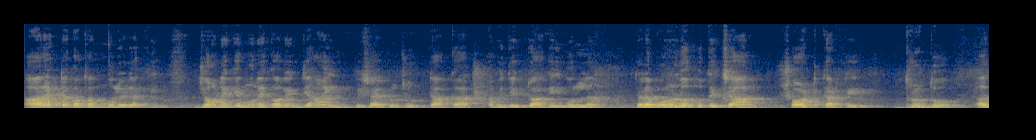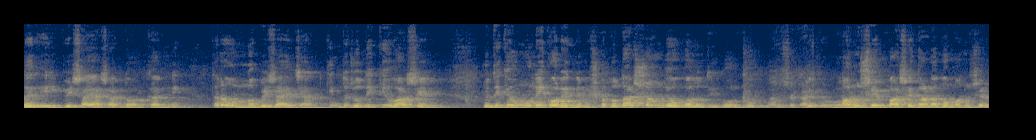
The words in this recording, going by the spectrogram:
আর একটা কথা বলে রাখি, যে অনেকে মনে করেন যে আইন পেশায় প্রচুর টাকা, আমি তো একটু আগেই বললাম যারা বড়লোক হতে চান শর্টকাটে দ্রুত তাদের এই পেশায় আসার দরকার নেই। তারা অন্য পেশায় যান। কিন্তু যদি কেউ আসেন যদি কেউ মনে করেন যে আমি সততার সঙ্গে ওকালতি করব। মানুষের পাশে দাঁড়াবো মানুষের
